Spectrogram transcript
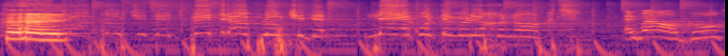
Hey. Beter upload je dit, beter upload je dit. Nee, ik word in mijn rug genakt. Ik ben al dood.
